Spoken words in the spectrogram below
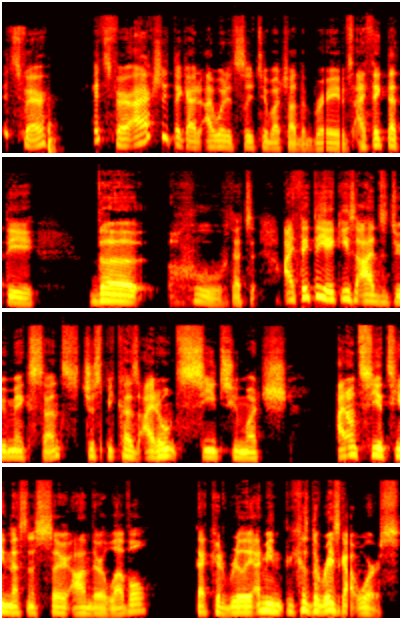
It's fair. It's fair. I actually think I, I wouldn't sleep too much on the Braves. I think that the the who that's I think the Yankees odds do make sense just because I don't see too much. I don't see a team that's necessarily on their level that could really. I mean, because the Rays got worse.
